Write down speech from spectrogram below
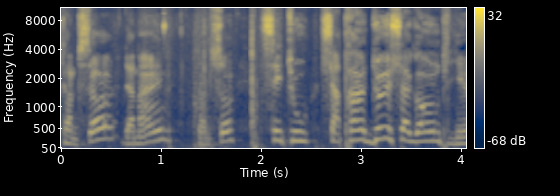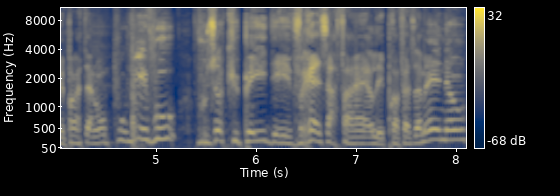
comme ça, de même, comme ça, c'est tout. Ça prend deux secondes, plier un pantalon. Pouvez-vous vous occuper des vraies affaires, les professeurs? Mais non,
